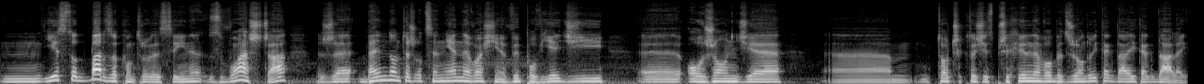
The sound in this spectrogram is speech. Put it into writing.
mm, jest to bardzo kontrowersyjne, zwłaszcza, że będą też oceniane właśnie wypowiedzi o rządzie, to czy ktoś jest przychylny wobec rządu i tak dalej, i tak dalej.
